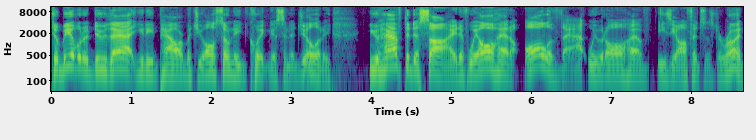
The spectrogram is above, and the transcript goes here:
To be able to do that, you need power, but you also need quickness and agility. You have to decide if we all had all of that, we would all have easy offenses to run.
